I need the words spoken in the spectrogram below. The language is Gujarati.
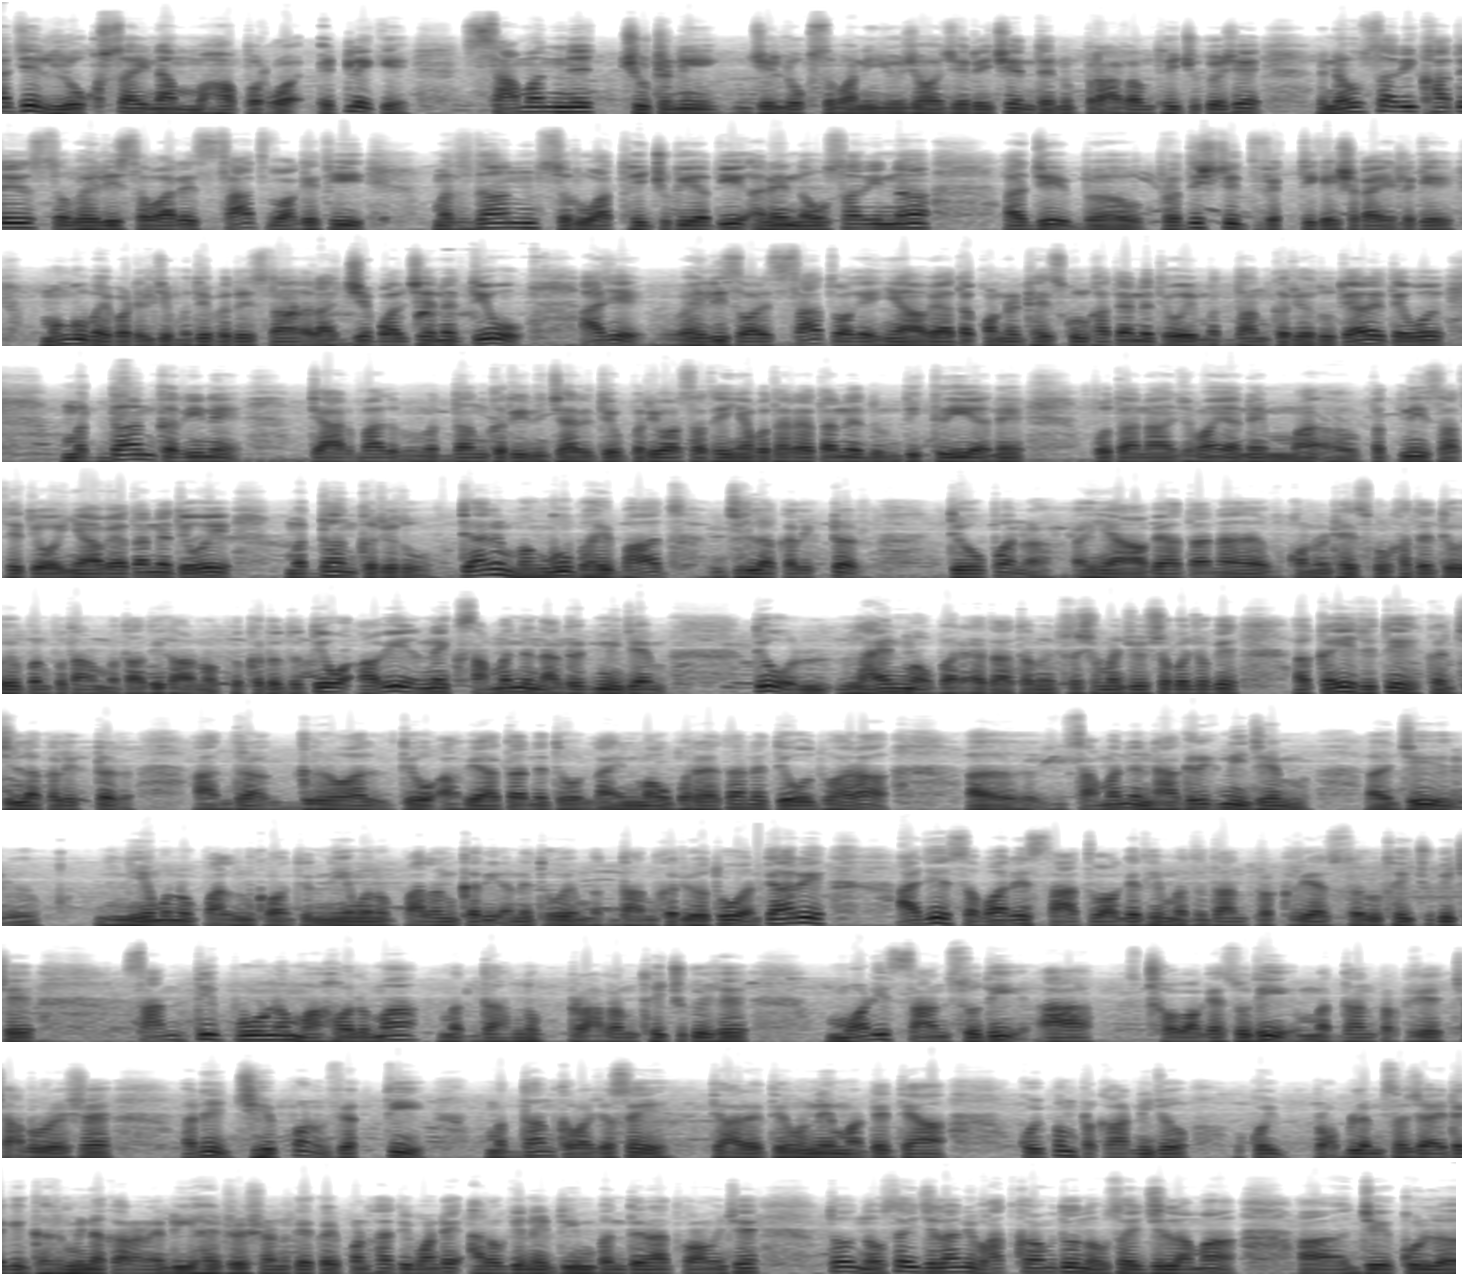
આજે લોકશાહીના મહાપર્વ એટલે કે સામાન્ય ચૂંટણી જે લોકસભાની યોજવા જઈ રહી છે તેનો પ્રારંભ થઈ ચૂક્યો છે. નવસારી ખાતે વહેલી સવારે સાત વાગ્યાથી મતદાન શરૂઆત થઈ ચૂકી હતી અને નવસારીના જે પ્રતિષ્ઠિત વ્યક્તિ કહી શકાય એટલે કે મંગુભાઈ પટેલ જે મધ્યપ્રદેશના રાજ્યપાલ છે અને તેઓ આજે વહેલી સવારે સાત વાગે અહીંયા આવ્યા હતા કોન્વેન્ટ હાઈસ્કૂલ ખાતે અને તેઓએ મતદાન કર્યું હતું. ત્યારે તેઓએ મતદાન કરીને ત્યારબાદ મતદાન કરીને જ્યારે તેઓ પરિવાર સાથે અહીંયા વધાર્યા હતા અને દીકરી અને પોતાના જમાઈ અને પત્ની સાથે તેઓ અહીંયા આવ્યા હતા અને તેઓએ મતદાન કર્યું હતું. ત્યારે મંગુભાઈ બાદ જિલ્લા કલેક્ટર તેઓ પણ અહીંયા આવ્યા હતા અને કોન્વેન્ટ હાઈસ્કૂલ ખાતે તેઓએ પણ પોતાના મતાધિકારનો ઉપયોગ કર્યો હતો. તેઓ આવી અને એક સામાન્ય નાગરિકની જેમ તેઓ લાઇનમાં ઊભા રહ્યા હતા. તમે દ્રશ્યમાં જોઈ શકો છો કે કઈ રીતે જિલ્લા કલેક્ટર આંધ્રા અગ્રવાલ તેઓ આવ્યા હતા અને તેઓ લાઇનમાં ઊભા રહ્યા હતા અને તેઓ દ્વારા સામાન્ય નાગરિકની જેમ જે નિયમોનું પાલન કરવાનું તે નિયમોનું પાલન કરી અને તેઓએ મતદાન કર્યું હતું. અને ત્યારે આજે સવારે સાત વાગ્યાથી મતદાન પ્રક્રિયા શરૂ થઈ ચૂકી છે. શાંતિપૂર્ણ માહોલમાં મતદાનનો પ્રારંભ થઈ ચૂક્યો છે. મોડી સાંજ સુધી આ છ વાગ્યા સુધી મતદાન પ્રક્રિયા ચાલુ રહેશે અને જે પણ વ્યક્તિ મતદાન કરવા જશે ત્યારે તેઓને માટે ત્યાં કોઈ પણ પ્રકારની જો કોઈ પ્રોબ્લેમ સર્જાય એટલે કે ગરમીના કારણે ડિહાઇડ્રેશન કે કંઈ પણ થાય તે માટે આરોગ્યની ટીમ પણ તૈનાત કરવામાં છે. તો નવસારી જિલ્લાની વાત કરવામાં તો નવસારી જિલ્લામાં જે કુલ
